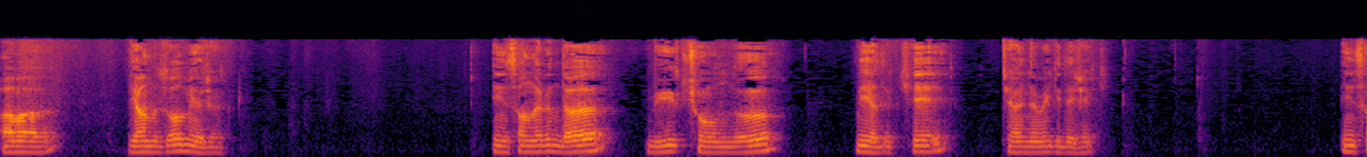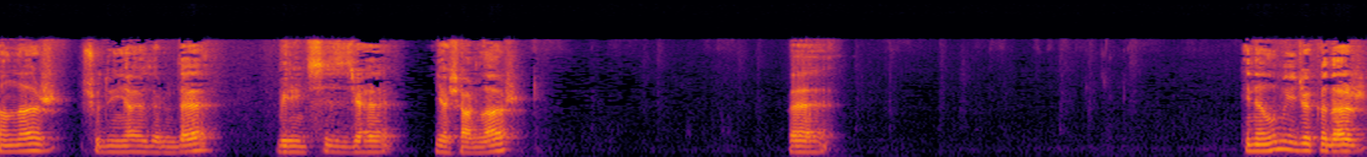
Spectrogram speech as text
Ama yalnız olmayacak. İnsanların da büyük çoğunluğu ne yazık ki cehenneme gidecek. İnsanlar şu dünya üzerinde bilinçsizce yaşarlar ve inanılmayacak kadar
